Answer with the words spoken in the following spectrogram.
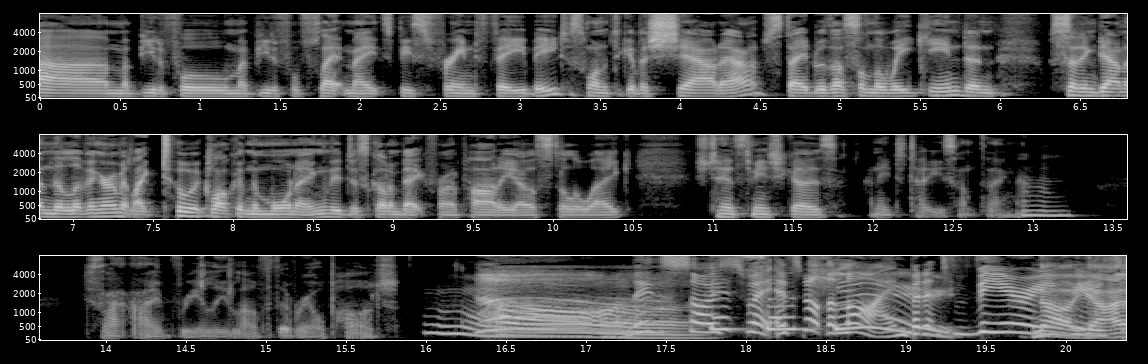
Um, my beautiful, my beautiful flatmate's best friend Phoebe just wanted to give a shout out. Stayed with us on the weekend and sitting down in the living room at like two o'clock in the morning. They just got him back from a party. I was still awake. She turns to me and she goes, "I need to tell you something." Uh-huh. She's like, "I really love the real pod." Oh, that's so That's sweet. so it's not the line, but it's cute. very, no, very yeah, I,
